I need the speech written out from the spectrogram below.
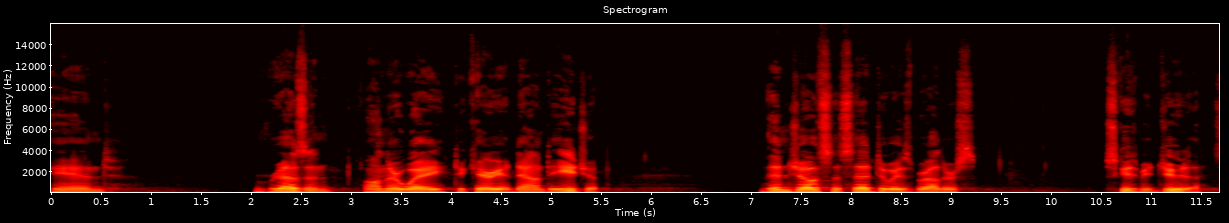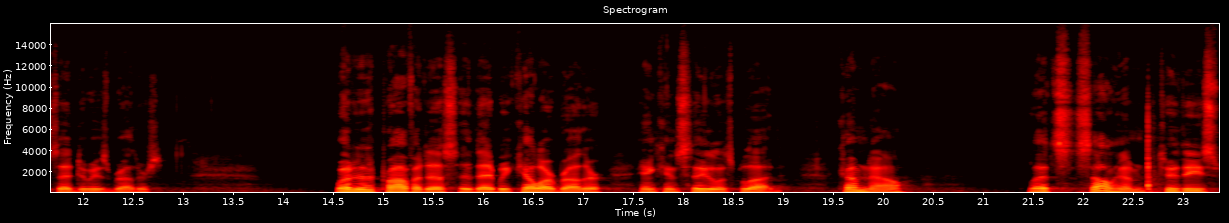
and resin on their way to carry it down to Egypt. Then Joseph said to his brothers, excuse me, Judah said to his brothers, What is it profit us that we kill our brother and conceal his blood? Come now, let's sell him to these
